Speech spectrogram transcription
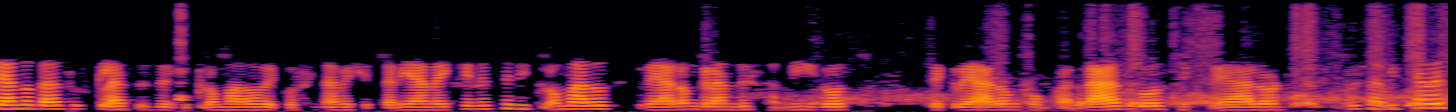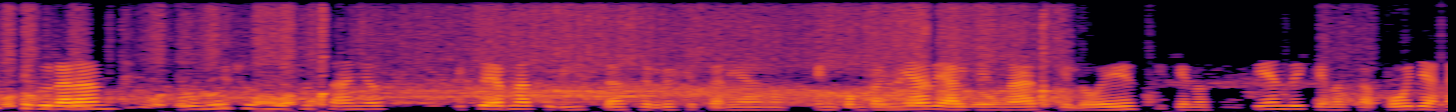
ya no da sus clases del diplomado de cocina vegetariana y que en ese diplomado se crearon grandes amigos, se crearon compadrazgos, se crearon pues amistades que durarán por muchos, muchos años ser naturista, ser vegetariano, en compañía de alguien más que lo es y que nos entiende y que nos apoya,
